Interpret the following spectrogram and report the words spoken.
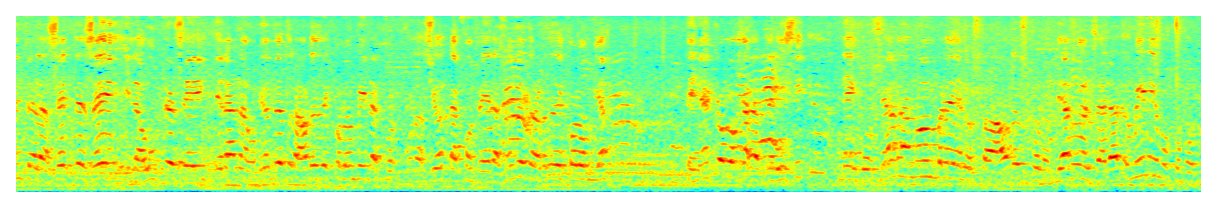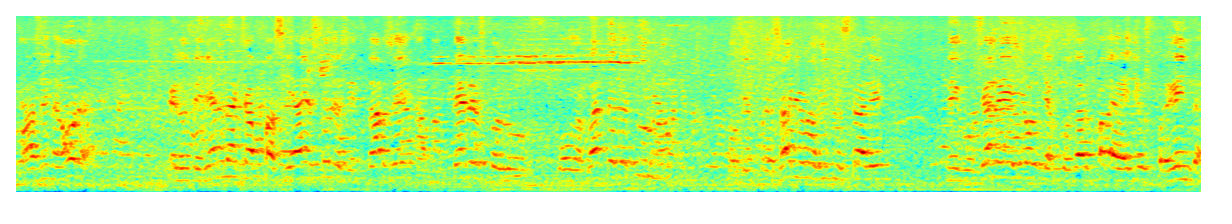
entre la CTC y la UPC, que era la Unión de Trabajadores de Colombia y la Corporación, la Confederación de Trabajadores de Colombia, tenían como característica negociar a nombre de los trabajadores colombianos el salario mínimo, como lo hacen ahora. Pero tenían la capacidad de sentarse a manteles con los gobernantes de turno, los empresarios, los industriales, negociar ellos y acordar para ellos prebenda.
